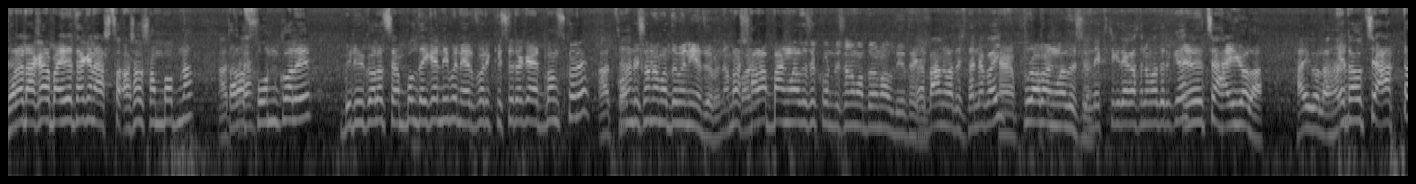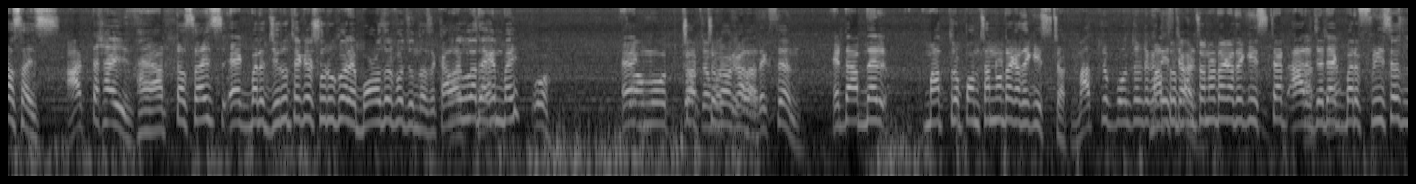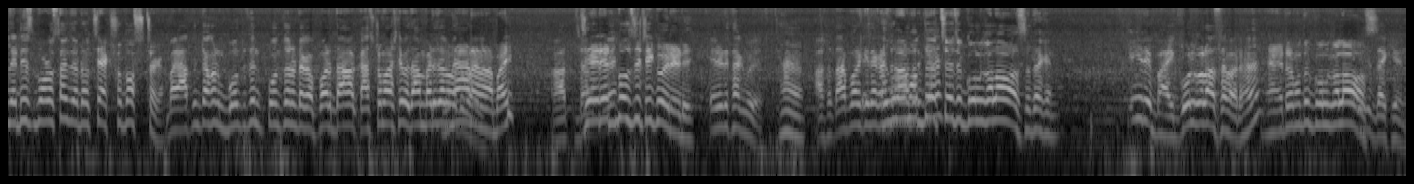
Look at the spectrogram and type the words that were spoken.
যারা ঢাকার বাইরে থাকেন আসা আসা সম্ভব না। তারা ফোন কলে ভিডিও কলে স্যাম্পল দেখে নেবেন এরপর কিছু টাকা অ্যাডভান্স করে আচ্ছা। কন্ডিশনের মাধ্যমে নিয়ে যাবেন। আমরা সারা বাংলাদেশে কন্ডিশনের মাধ্যমে মাল দিয়ে থাকি। বাংলাদেশ তাই না ভাই? হ্যাঁ পুরো বাংলাদেশে। নেক্সট কি দেখাচ্ছেন আমাদেরকে? এটা হচ্ছে হাই গলা হাই গলা হ্যাঁ? এটা হচ্ছে আটটা সাইজ আটটা সাইজ হ্যাঁ আটটা সাইজ একবারে জিরো থেকে শুরু করে বড়দের পর্যন্ত আছে। কালারগুলো আচ্ছা। দেখেন ভাই। ও চকচকা কালার। কালার দেখছেন? এটা আপনার মাত্র পঞ্চান্ন টাকা থেকে স্টার্ট মাত্র পঞ্চান্ন টাকা মাত্র পঞ্চান্ন টাকা থেকে স্টার্ট আর যেটা। একবার ফ্রি সাইজ লেডিস বড় সাইজ এটা হচ্ছে একশো দশ টাকা। ভাই আপনি বলতেছেন পঞ্চান্ন টাকা পরে দাম কাস্টমার আসলে দাম যাবে না না না ভাই। আচ্ছা যে রেট বলছি ঠিক ওই রেটে এটি থাকবে? হ্যাঁ। আচ্ছা তারপর কি দেখাচ্ছেন এগুলোর মধ্যে হচ্ছে যে গোল গলাও আছে দেখেন। এই রে ভাই গোল গোল আছে আবার হ্যাঁ? হ্যাঁ এটার মধ্যে গোল গলাও আছে। দেখেন।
